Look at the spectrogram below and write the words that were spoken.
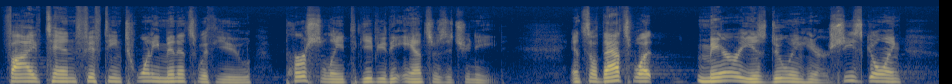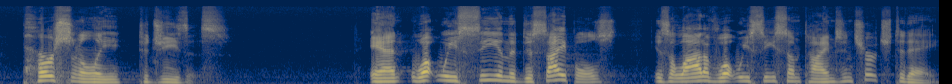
5, 10, 15, 20 minutes with you personally to give you the answers that you need. And so that's what Mary is doing here. She's going personally to Jesus. And what we see in the disciples is a lot of what we see sometimes in church today.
